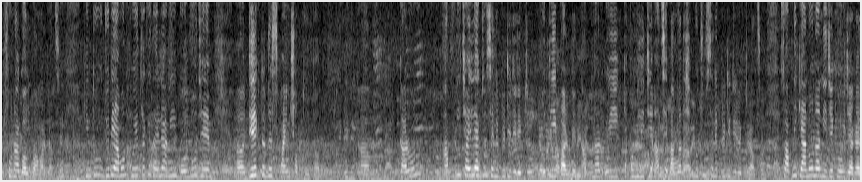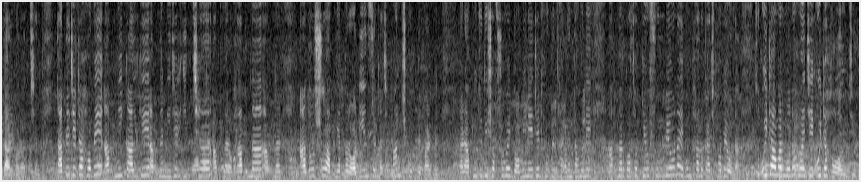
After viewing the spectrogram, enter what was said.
শোনা গল্প আমার কাছে। কিন্তু যদি এমন হয়ে থাকে তাহলে আমি বলব যে ডিরেক্টরদের স্পাইন শক্ত হতে হবে। কারণ আপনি চাইলে একজন সেলিব্রিটি ডিরেক্টর হতেই পারবেন। আপনার ওই ক্যাপাবিলিটি আছে, বাংলাদেশে প্রচুর সেলিব্রিটি ডিরেক্টর আছে। সো আপনি কেন না নিজেকে ওই জায়গায় দাঁড় করাচ্ছেন? তাতে যেটা হবে, আপনি কালকে আপনার নিজের ইচ্ছা, আপনার ভাবনা, আপনার আদর্শ আপনি আপনার অডিয়েন্সের কাছে পাঞ্চ করতে পারবেন। আর আপনি যদি সবসময় ডমিনেটেড হতে থাকেন, তাহলে আপনার কথা কেউ শুনবেও না এবং ভালো কাজ হবেও না। সো ওইটা আমার মনে হয় যে ওইটা হওয়া উচিত।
